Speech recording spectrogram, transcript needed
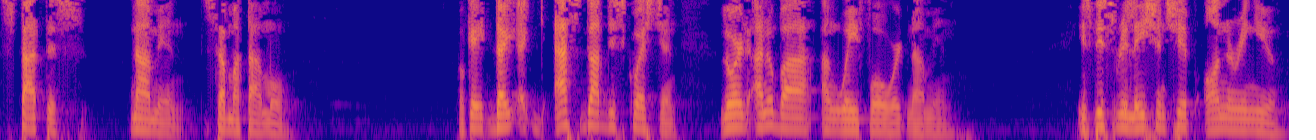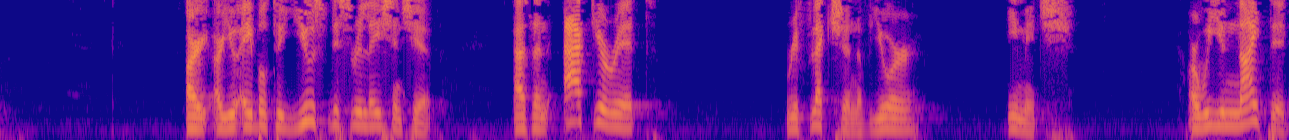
status namin sa mata mo? Okay, ask God this question. Lord, ano ba ang way forward namin? Is this relationship honoring you? Are, are you able to use this relationship as an accurate reflection of your image? Are we united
